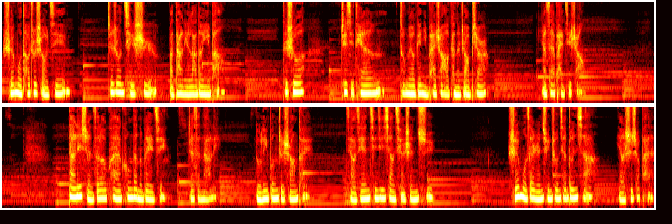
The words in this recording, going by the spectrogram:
水母掏出手机。郑重其事把大力拉到一旁。他说：“这几天都没有给你拍出好看的照片要再拍几张。”大力选择了块空荡的背景，站在那里，努力绷着双腿，脚尖轻轻向前伸去。水母在人群中间蹲下，仰视着拍。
